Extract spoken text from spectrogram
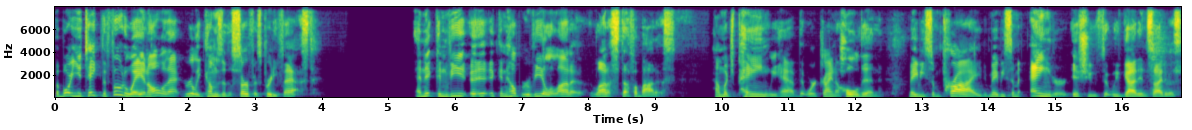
But boy, you take the food away, and all of that really comes to the surface pretty fast. And it can be, it can help reveal a lot of a lot of stuff about us, how much pain we have that we're trying to hold in, maybe some pride, maybe some anger issues that we've got inside of us.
